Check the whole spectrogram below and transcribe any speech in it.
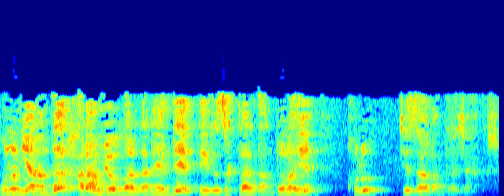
Bunun yanında haram yollardan elde ettiği rızıklardan dolayı kulu cezalandıracaktır.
